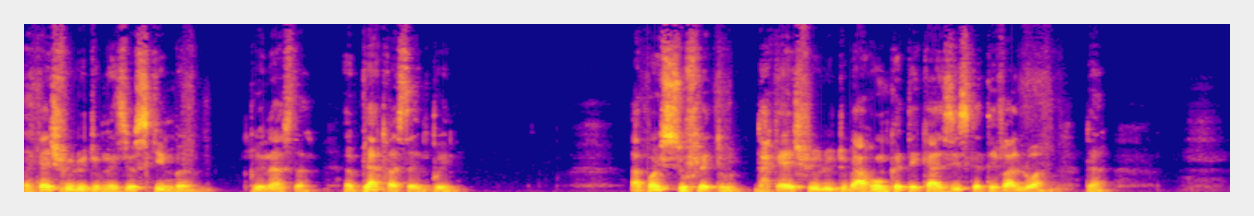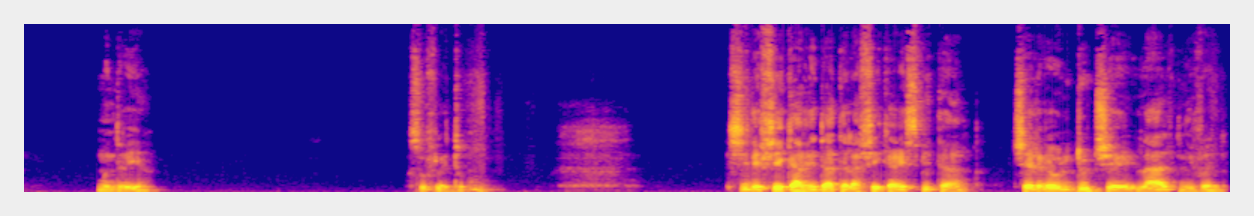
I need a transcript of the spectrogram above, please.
Dacă ești Fiul lui Dumnezeu, schimbă prin asta, piatra asta în pâine. Apoi sufletul, dacă ești Fiul lui Dumnezeu, aruncă-te că a zis că te va lua. Da? Mândria. Sufletul. Și de fiecare dată, la fiecare ispită, cel rău îl duce la alt nivel.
